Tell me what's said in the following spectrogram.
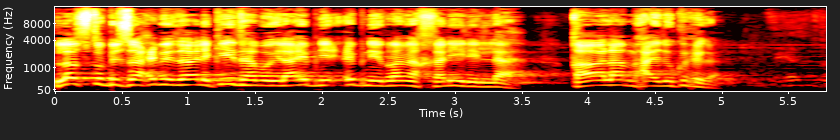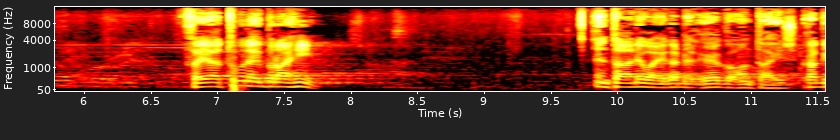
Lastu bisaaxibi dalika idhabuu ilaa ibni ibraahim khaliil illaah qaala maxaa idinku xiga? fayatuuna ibrahim. Intaani waa iga goon tahay ragg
